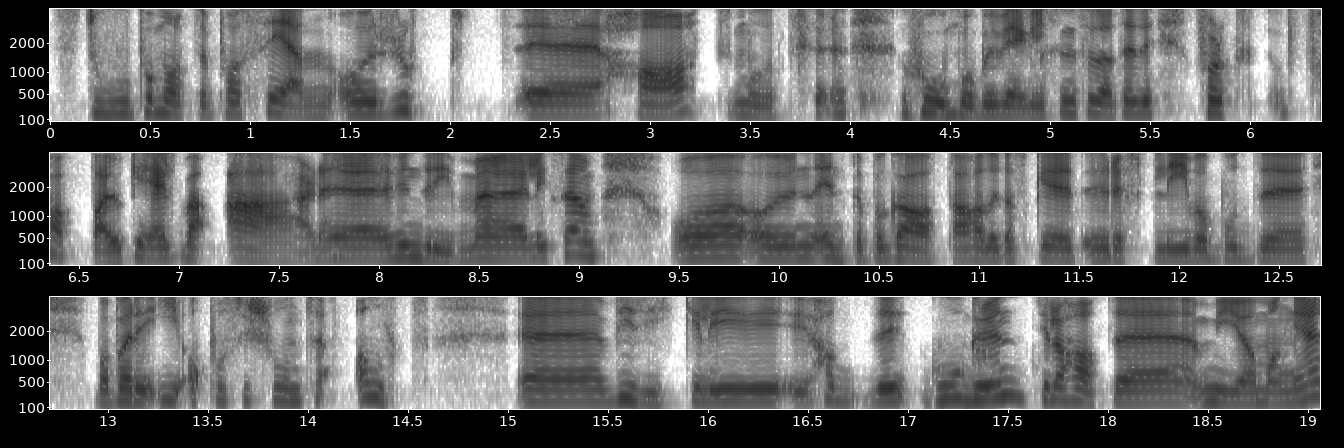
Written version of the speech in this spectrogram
Sto på en måte på scenen og ropte eh, hat mot homobevegelsen, så at det, folk fatta jo ikke helt hva er det hun driver med, liksom. Og, og hun endte opp på gata, hadde ganske røft liv og bodde var bare i opposisjon til alt. Eh, virkelig hadde god grunn til å hate mye og mange,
